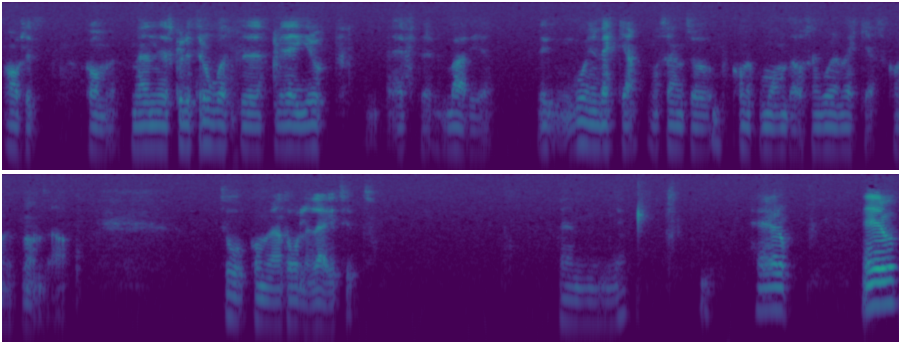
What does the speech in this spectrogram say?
avsnitt kommer. Men jag skulle tro att eh, vi lägger upp efter varje, det går ju en vecka och sen så kommer det på måndag och sen går det en vecka så kommer det på måndag. Så kommer antagligen läget se ut. Men ja. Hej då. Hej då.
